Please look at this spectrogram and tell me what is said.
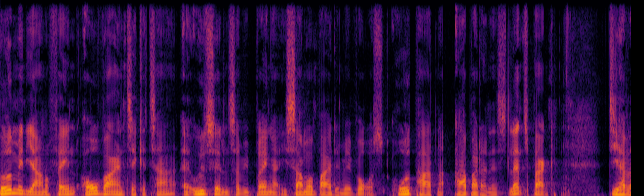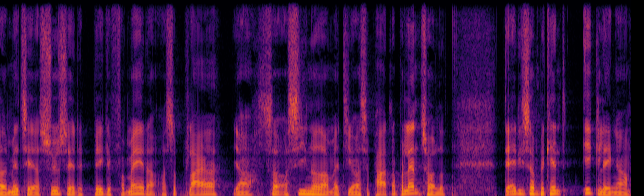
Både Mediano Fan og Vejen til Katar er udsendelser, vi bringer i samarbejde med vores hovedpartner Arbejdernes Landsbank. De har været med til at søsætte begge formater, og så plejer jeg så at sige noget om, at de også er partner på landsholdet. Det er de som bekendt ikke længere,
